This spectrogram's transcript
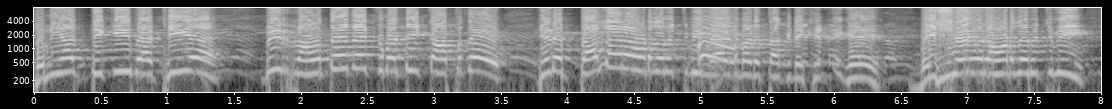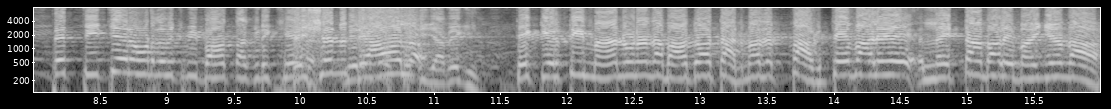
ਦੁਨੀਆ ਟਿਕੀ ਬੈਠੀ ਐ ਵੀ ਰੌਂਦੇ ਦੇ ਕਬੱਡੀ ਕੱਪ ਦੇ ਜਿਹੜੇ ਪਹਿਲੇ ਰਾਉਂਡ ਦੇ ਵਿੱਚ ਵੀ ਮੈਚ ਬੜੇ ਤਕੜੇ ਖੇਡੇ ਗਏ ਦੂਸਰੇ ਰਾਉਂਡ ਦੇ ਵਿੱਚ ਵੀ ਤੇ ਤੀਜੇ ਰਾਉਂਡ ਦੇ ਵਿੱਚ ਵੀ ਬਹੁਤ ਤਕੜੀ ਖੇਡ ਮਿਸ਼ਨ ਦਿਆਲ ਜਾਵੇਗੀ। ਤੇ ਕੀਰਤੀ ਮਾਨ ਉਹਨਾਂ ਦਾ ਬਹੁਤ ਬਹੁਤ ਧੰਨਵਾਦ। ਭਗਤੇ ਵਾਲੇ ਲਾਈਟਾਂ ਵਾਲੇ ਬਾਈਆਂ ਦਾ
